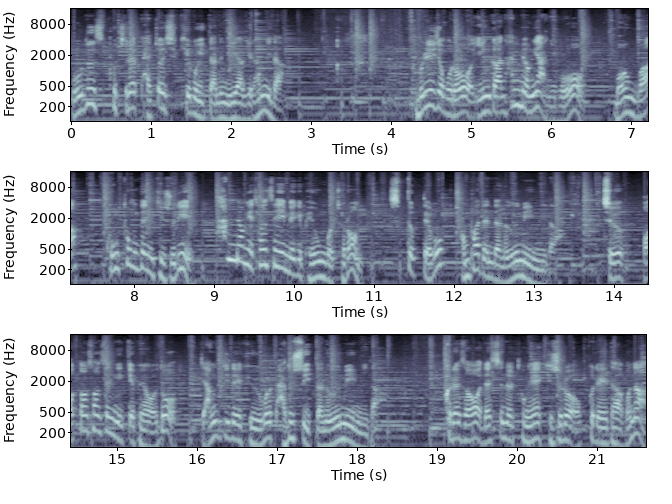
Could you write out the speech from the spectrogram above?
모든 스포츠를 발전시키고 있다는 이야기를 합니다. 물리적으로 인간 한 명이 아니고 뭔가 공통된 기술이 한 명의 선생님에게 배운 것처럼 습득되고 전파된다는 의미입니다. 즉, 어떤 선생님께 배워도 양질의 교육을 받을 수 있다는 의미입니다. 그래서 레슨을 통해 기술을 업그레이드 하거나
